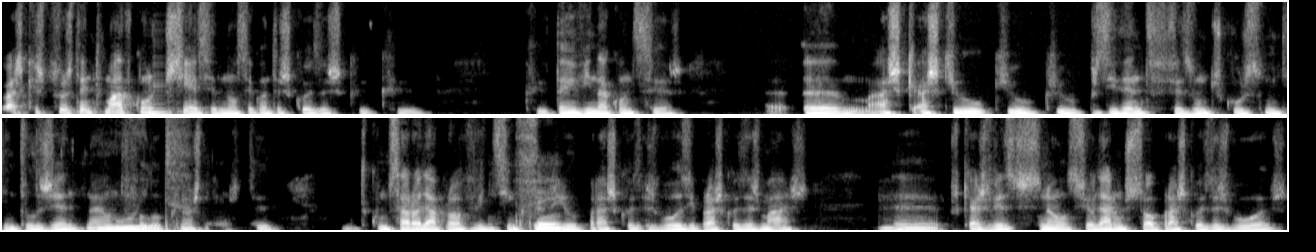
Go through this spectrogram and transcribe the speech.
Eu acho que as pessoas têm tomado consciência de não sei quantas coisas que, que, que têm vindo a acontecer. Um, acho que, acho que, o, que, o, que o presidente fez um discurso muito inteligente, não é? onde Muito. falou que nós temos de, de começar a olhar para o 25 Sim. de Abril, para as coisas boas e para as coisas más. Uh, porque às vezes, se, não, se olharmos só para as coisas boas,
